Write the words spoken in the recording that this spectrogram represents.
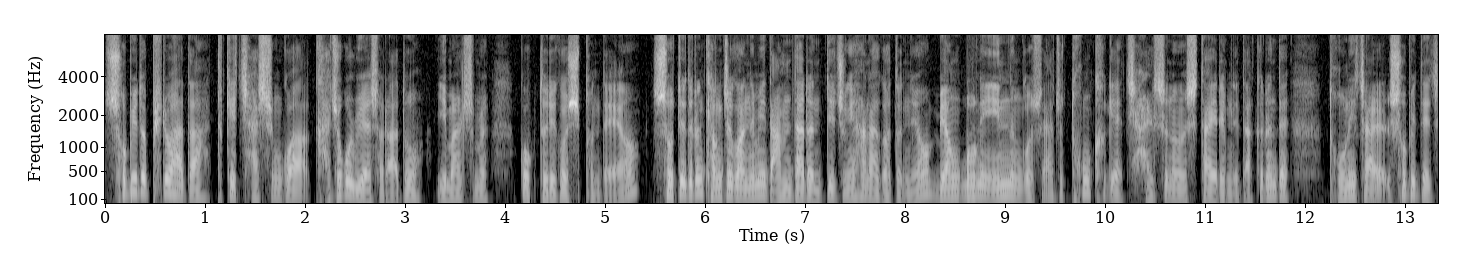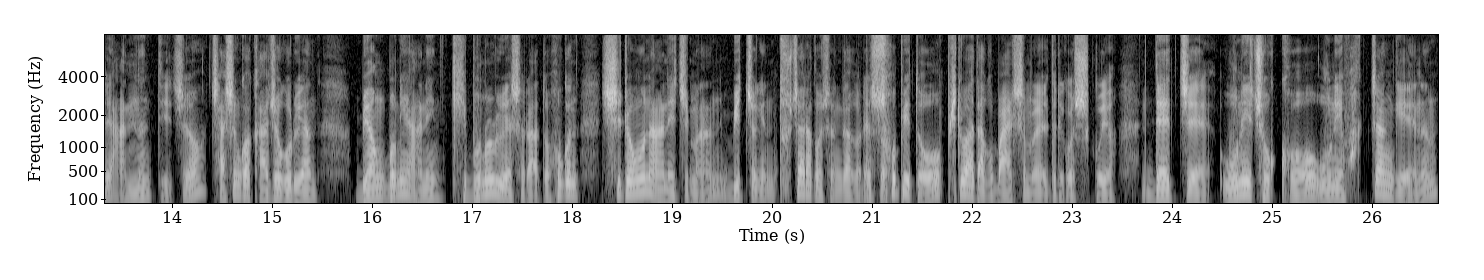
소비도 필요하다. 특히 자신과 가족을 위해서라도 이 말씀을 꼭 드리고 싶은데요. 소띠들은 경제관념이 남다른 띠 중에 하나거든요. 명분이 있는 곳에 아주 통 크게 잘 쓰는 스타일입니다. 그런데 돈이 잘 소비되지 않는 띠죠. 자신과 가족을 위한 명분이 아닌 기분을 위해서라도 혹은 실용은 아니지만 미적인 투자라고 생각을 해서 소비도 필요하다고 말씀을 드리고 싶고요. 넷째, 운이 좋고 운이 확장기에는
